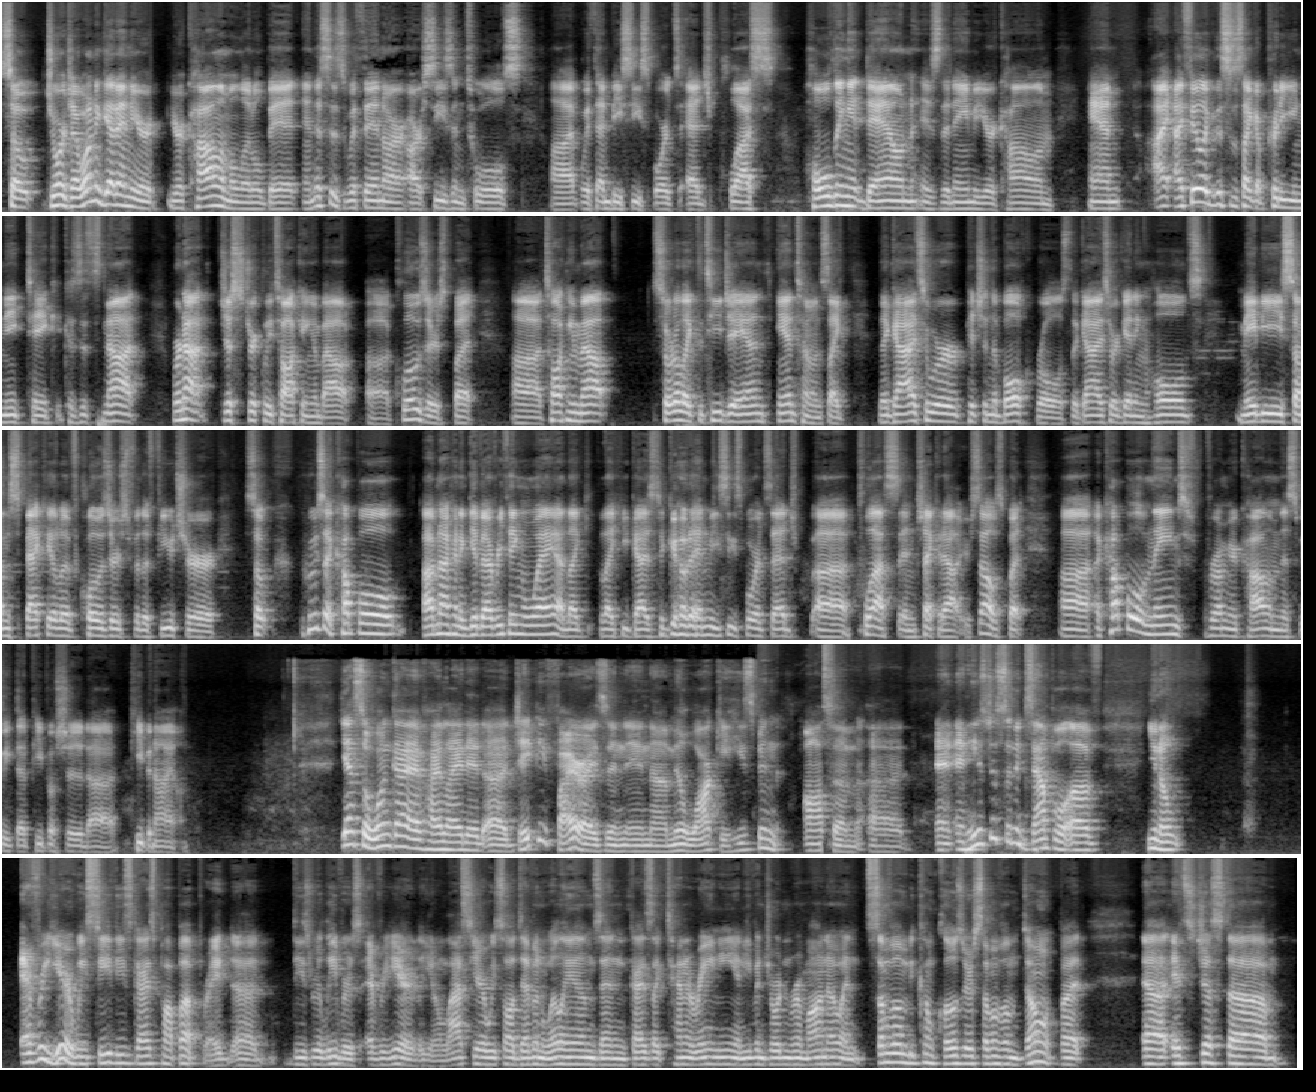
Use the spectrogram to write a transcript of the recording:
So, George, I want to get in your your column a little bit, and this is within our our season tools uh, with NBC Sports Edge Plus. Holding it down is the name of your column, and I, I feel like this is like a pretty unique take because it's not we're not just strictly talking about uh, closers, but uh, talking about sort of like the Tejay Antones, like the guys who are pitching the bulk roles, the guys who are getting holds, maybe some speculative closers for the future. So who's a couple? I'm not going to give everything away. I'd like like you guys to go to NBC Sports Edge uh, Plus and check it out yourselves. But uh, a couple of names from your column this week that people should uh, keep an eye on. Yeah, so one guy I've highlighted, uh, JP Feyereisen in uh, Milwaukee. He's been awesome, uh, and and he's just an example of, you know, every year we see these guys pop up, right? Uh, these relievers every year. You know, last year we saw Devin Williams and guys like Tanner Rainey and even Jordan Romano, and some of them become closers, some of them don't. But uh, it's just, um,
